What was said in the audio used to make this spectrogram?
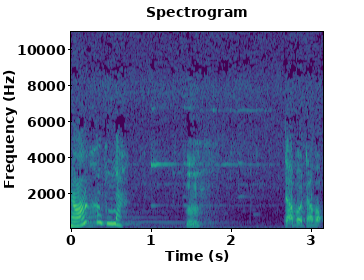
နော်ဟုတ်ဘူးလားอืมဒါပေါ့ဒါပေါ့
